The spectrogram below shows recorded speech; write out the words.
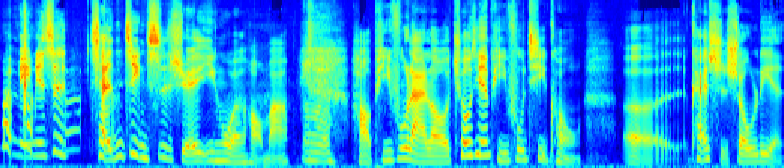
他 明明是沉浸式学英文好吗？嗯，好，皮肤来喽，秋天皮肤气孔。呃，开始收敛，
